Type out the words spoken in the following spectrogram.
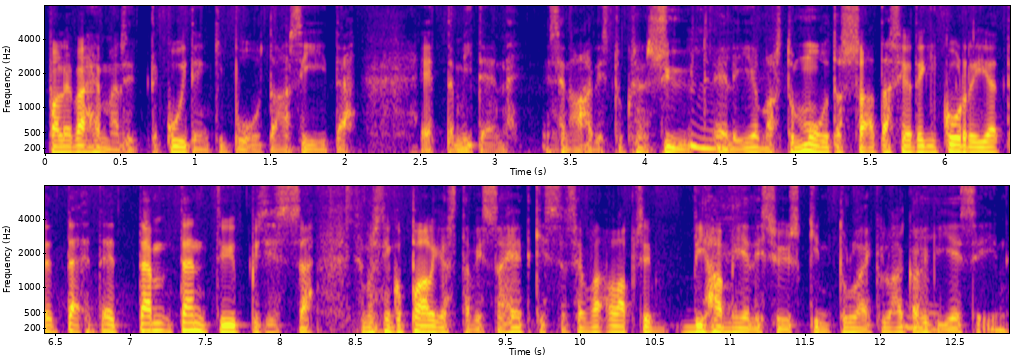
paljon vähemmän sitten kuitenkin puhutaan siitä, että miten sen ahdistuksen syyt, mm. eli ilmastonmuutos saataisiin jotenkin kuriin. Että tämän tyyppisissä niin paljastavissa hetkissä se lapsi vihamielisyyskin tulee kyllä aika mm. hyvin esiin.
